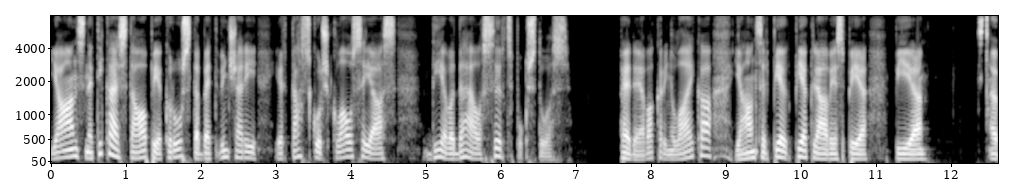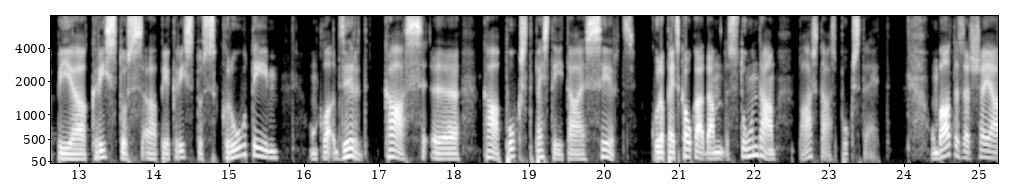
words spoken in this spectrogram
Jānis ne tikai stāv pie krusta, bet viņš arī ir tas, kurš klausījās Dieva dēla sirdspūkstos. Pēdējā vakariņu laikā Jānis ir pie, piekļāvies pie, pie, pie, Kristus, pie Kristus krūtīm un dzird, kā, kā pukst pestītājas sirds kura pēc kaut kādām stundām pārstās pukstēt. Un Baltazars šajā,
